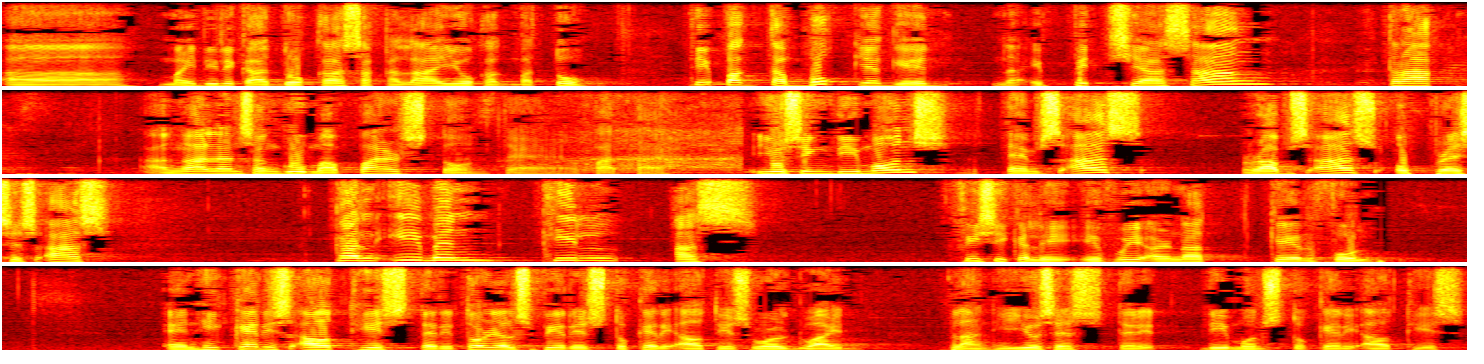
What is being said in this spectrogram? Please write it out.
ah, may delikado ka sa kalayo kag bato. Ti pagtabok yagid na ipit siya sang truck ang ngalan sang guma firestone te patay. Using demons tempts us, robs us, oppresses us, can even kill us physically if we are not careful. And he carries out his territorial spirits to carry out his worldwide plan. He uses demons to carry out his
